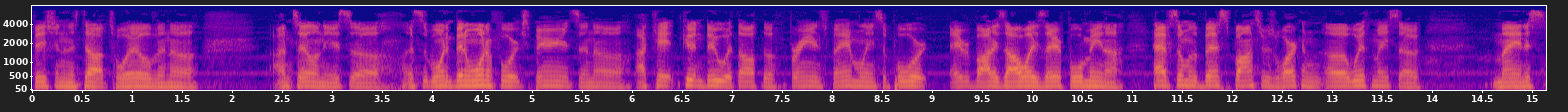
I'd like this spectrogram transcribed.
fishing in this top 12. And uh, I'm telling you, it's uh, it's been a wonderful experience, and uh, I can't couldn't do it without the friends, family, and support. Everybody's always there for me, and I have some of the best sponsors working uh, with me. So, man, it's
